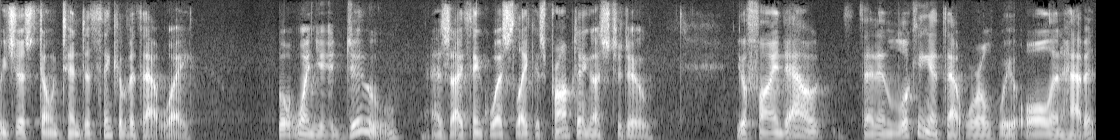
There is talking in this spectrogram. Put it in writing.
We just don't tend to think of it that way. But when you do, as I think Westlake is prompting us to do, you'll find out that in looking at that world we all inhabit,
